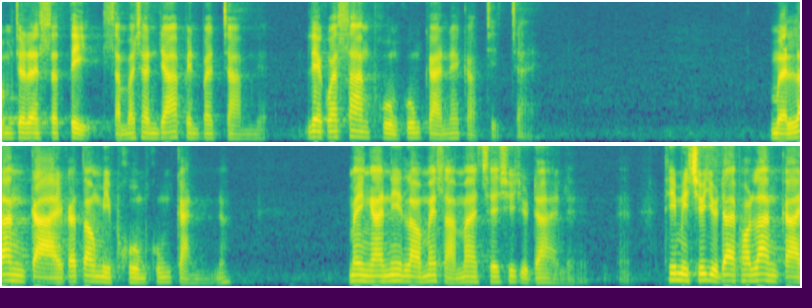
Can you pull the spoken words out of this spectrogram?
มเจริญสติ สัมปชัญญะเป็นประจำเนี่ยเรียกว่าสร้างภูมิคุ้มกันให้กับจิตใจ เหมือนร่างกายก็ต้องมีภูมิคุ้มกันเนาะไม่งั้นนี่เราไม่สามารถใช้ชีวิตอยู่ได้เลย ที่มีชีวิตอยู่ได้เพราะร่างกาย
